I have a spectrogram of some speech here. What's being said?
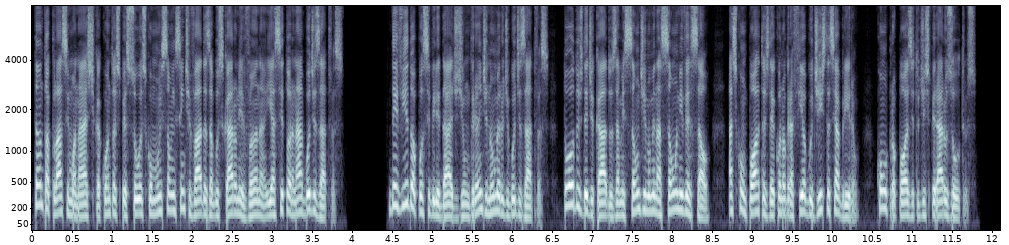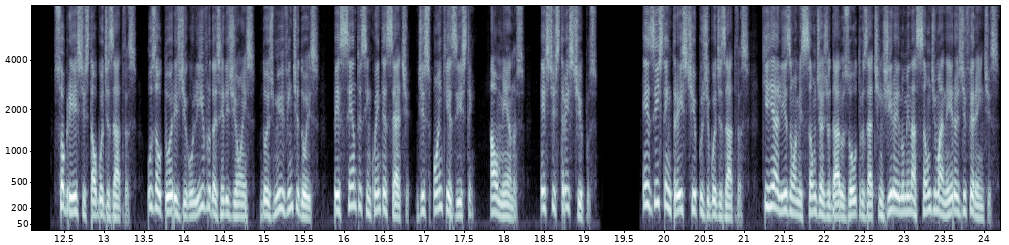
tanto a classe monástica quanto as pessoas comuns são incentivadas a buscar o nirvana e a se tornar bodhisattvas. Devido à possibilidade de um grande número de bodhisattvas, todos dedicados à missão de iluminação universal, as comportas da iconografia budista se abriram, com o propósito de inspirar os outros. Sobre estes tal bodhisattvas, os autores de O Livro das Religiões, 2022, p. 157, dispõem que existem, ao menos, estes três tipos. Existem três tipos de bodhisattvas, que realizam a missão de ajudar os outros a atingir a iluminação de maneiras diferentes.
